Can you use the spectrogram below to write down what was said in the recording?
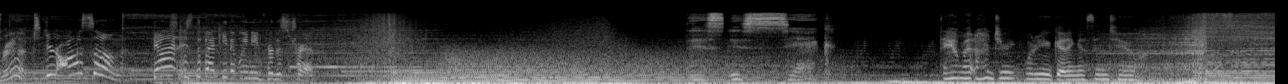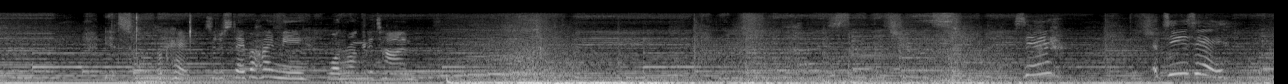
ripped. You're awesome! That is the Becky that we need for this trip. This is sick. Damn it, Hunter. What are you getting us into? Okay, so just stay behind me, one rung at a time. See? It's easy.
